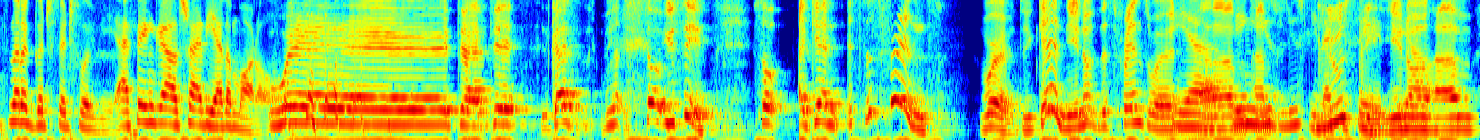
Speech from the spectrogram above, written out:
it's not a good fit for me. I think I'll try the other model. Wait, guys. So you see, so again, it's this friends word again. You know, this friends word. um, Yeah, being used loosely, like you loosely. said, you know, yeah. um,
